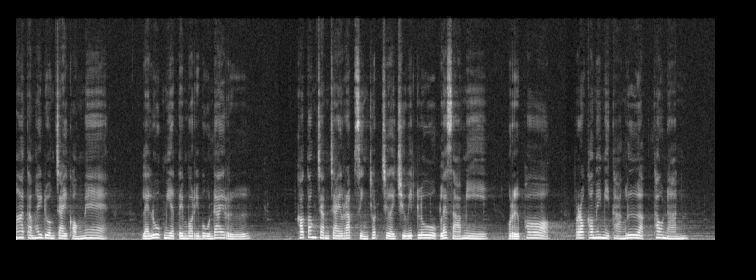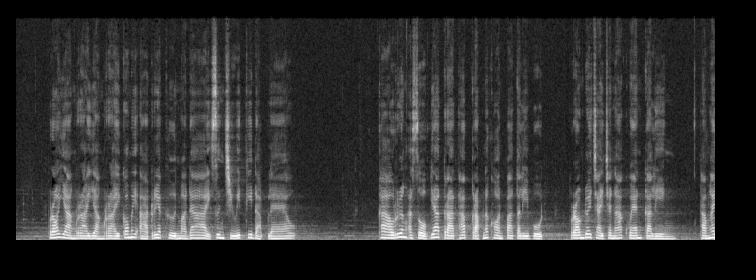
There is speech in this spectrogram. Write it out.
มารถทำให้ดวงใจของแม่ และลูกเมียเต็มบริบูรณ์ได้หรือ เขาต้องจำใจรับสิ่งชดเชยชีวิตลูกและสามี หรือพ่อ เพราะเขาไม่มีทางเลือกเท่านั้น เพราะอย่างไรอย่างไรก็ไม่อาจเรียกคืนมาได้ ซึ่งชีวิตที่ดับแล้วข่าวเรื่องอโศกญาตราทัพกลับนครปาตลีบุตร พร้อมด้วยชัยชนะแคว้นกาลิงทำให้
